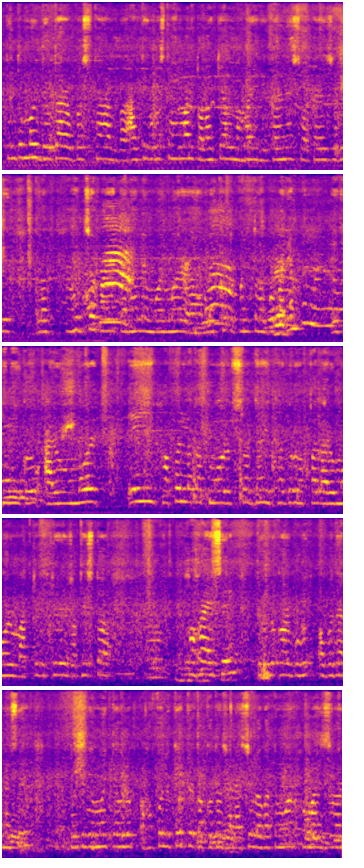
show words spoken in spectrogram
কিন্তু মোৰ দেউতাৰ অৱস্থা বা আৰ্থিক অৱস্থা সিমান টনকিয়াল নহয় সেইকাৰণে চৰকাৰে যদি অলপ সাহাৰ্য কৰে তেনেহ'লে মই মোৰ লক্ষ্যত উপনীত হ'ব পাৰিম। এইখিনি কওঁ আৰু মোৰ এই সাফল্যতাত মোৰ শ্ৰদ্ধা শিক্ষাগুৰুসকল আৰু মোৰ মাতৃ পিতৃৰ যথেষ্ট সহায় আছিল। তেওঁলোকৰ বহুত অৱদান আছিল। গতিকে মই তেওঁলোক সকলোকে কৃতজ্ঞতা জনাইছোঁ। লগতে মোৰ সমাজৰ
